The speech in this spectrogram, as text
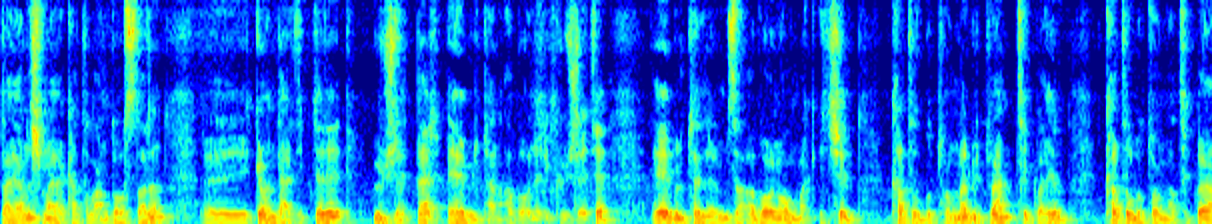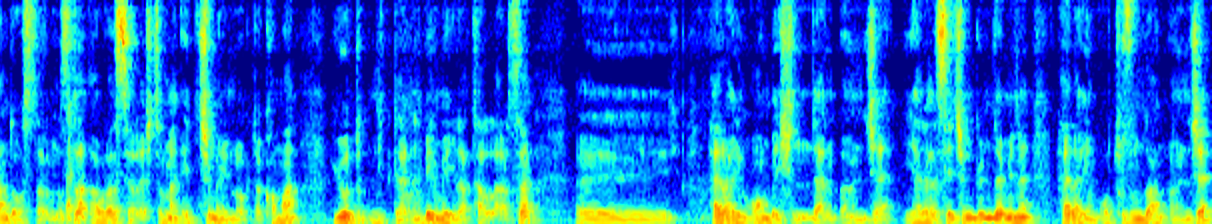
dayanışmaya katılan dostların e, gönderdikleri ücretler, e-bülten abonelik ücreti. E-bültenlerimize abone olmak için katıl butonuna lütfen tıklayın. Katıl butonuna tıklayan dostlarımız da avrasyaaraştırma.gmail.com'a YouTube nicklerini bir mail atarlarsa e, her ayın 15'inden önce yerel seçim gündemini, her ayın 30'undan önce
